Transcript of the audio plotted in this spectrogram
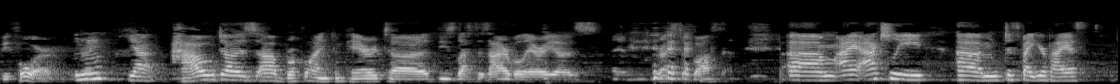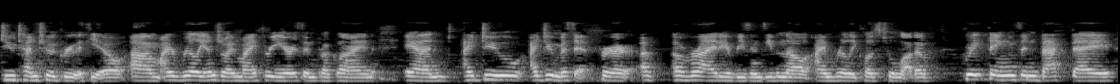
before. right? hmm Yeah. How does uh, Brookline compare to these less desirable areas in the rest of Boston? Um, I actually, um, despite your bias, do tend to agree with you. Um, I really enjoyed my three years in Brookline, and I do, I do miss it for a, a variety of reasons. Even though I'm really close to a lot of great things in Back Bay,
